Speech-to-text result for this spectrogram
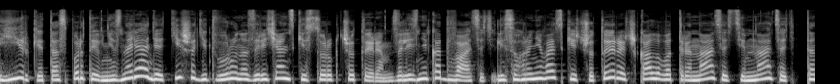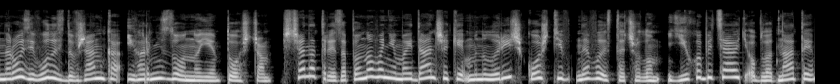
гірки та спортивні знаряддя тішать дітвору на Зарічанській 44, Залізняка 20, Лісогранівецькій 4, Чкалова 13, 17 та на розі вулиць Довженка і Гарнізонної тощо. Ще на три заплановані майданчики минулоріч коштів не вистачило. Їх обіцяють обладнати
